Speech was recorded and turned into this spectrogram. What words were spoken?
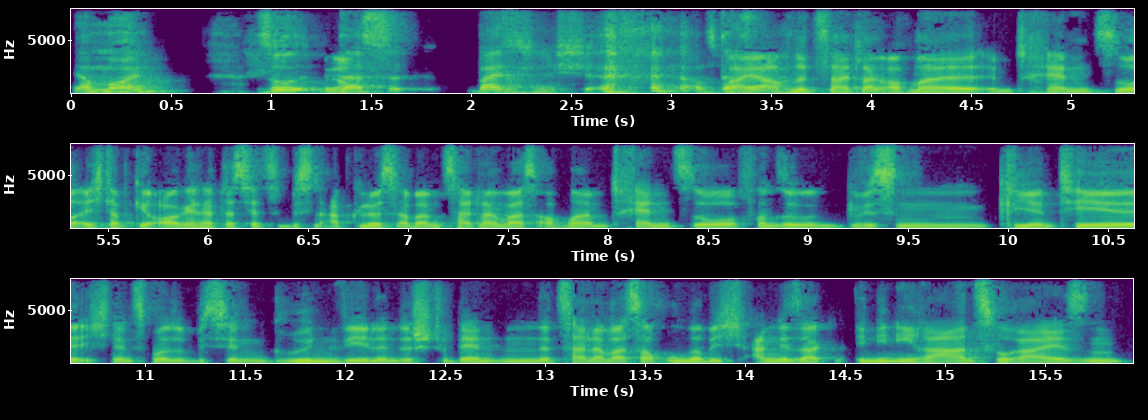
Ja, moin. So, genau. das weiß ich nicht. das war ja auch eine Zeit lang auch mal im Trend so. Ich glaube, Georgien hat das jetzt ein bisschen abgelöst, aber im Zeit lang war es auch mal im Trend so von so einem gewissen Klientel. Ich nenne es mal so ein bisschen grün wählende Studenten. Eine Zeit lang war es auch unglaublich angesagt, in den Iran zu reisen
